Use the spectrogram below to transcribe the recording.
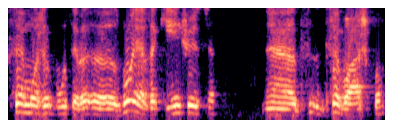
все може бути. Е, Зброя закінчується, Е, це, це важко.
